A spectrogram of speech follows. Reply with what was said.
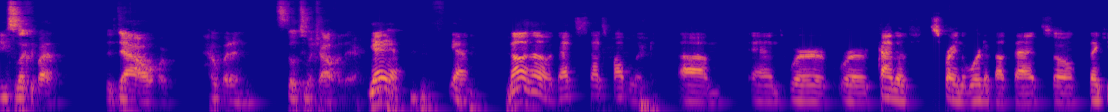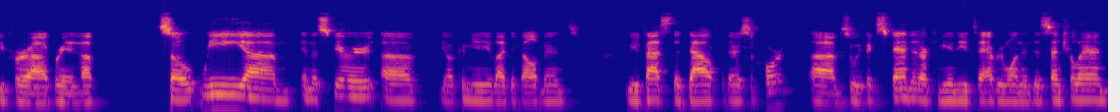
being selected by the DAO, or hope I didn't spill too much alpha there. Yeah, yeah, yeah. No, no, that's that's public, um, and we're we're kind of spreading the word about that. So thank you for uh, bringing it up. So we, um, in the spirit of you know community-led development, we've asked the DAO for their support. Um, so we've expanded our community to everyone in Decentraland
